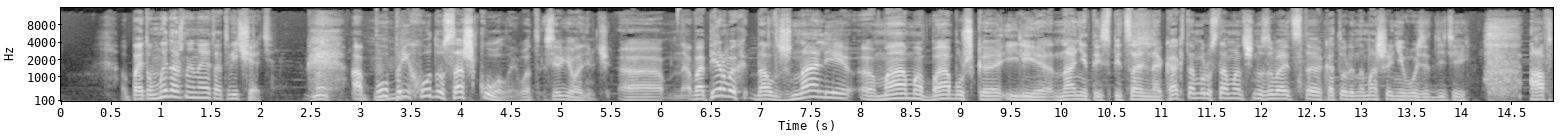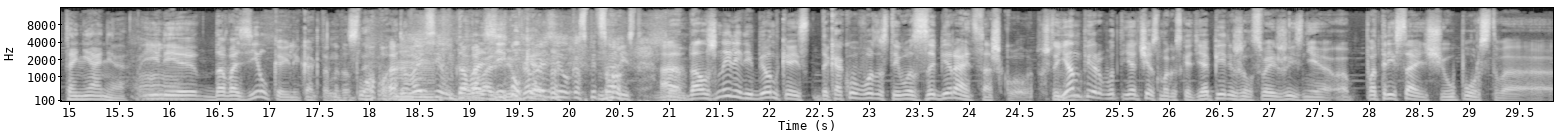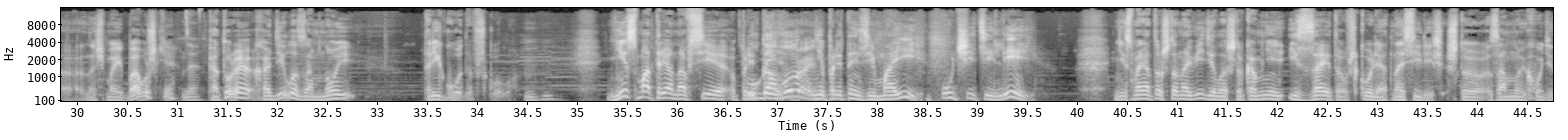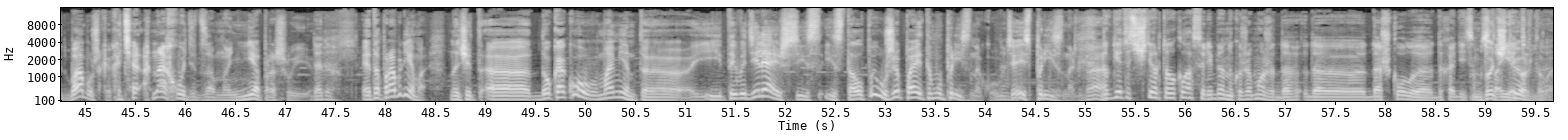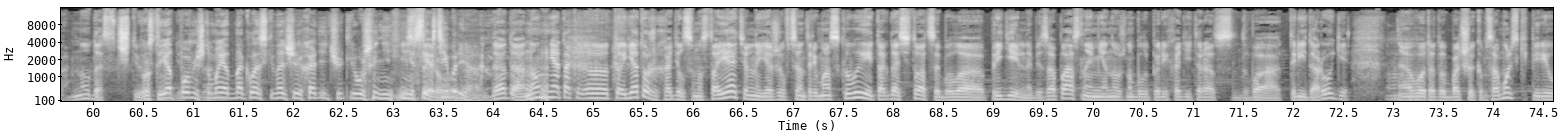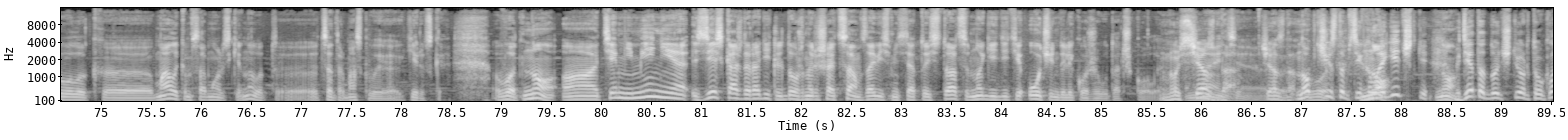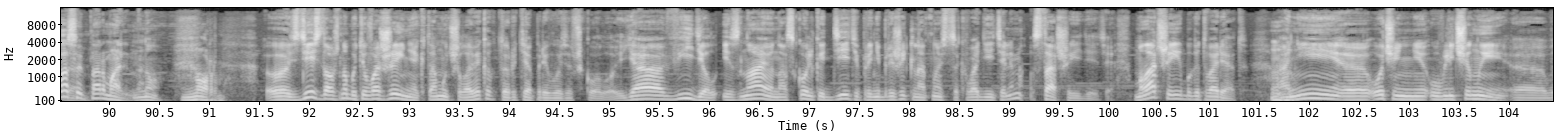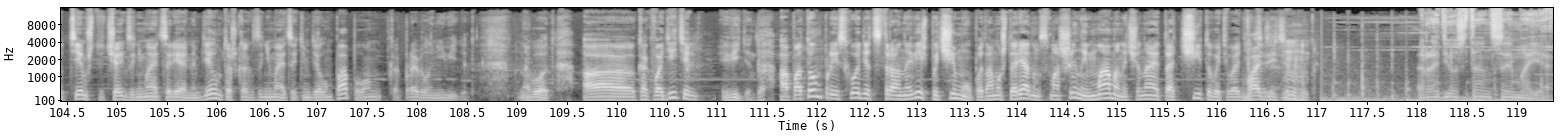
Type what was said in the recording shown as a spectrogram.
Поэтому мы должны на это отвечать. Мы- А по приходу со школы, вот, Сергей Владимирович, э, во-первых, должна ли э, мама, бабушка или нанятый специально, как там Рустам Иванович называется-то, который на машине возит детей? Автоняня. Или довозилка, или как там это слово? Довозилка. Довозилка. Довозилка, специалист. А должны ли ребенка до какого возраста его забирать со школы? Потому что я, например, вот я честно могу сказать, я пережил в своей жизни э, потрясающее упорство э, значит, моей бабушки, которая ходила за мной три года в школу. Несмотря на все претен- Уговоры? не претензии мои, учителей, Несмотря на то, что она видела, что ко мне из-за этого в школе относились, что за мной ходит бабушка, хотя она ходит за мной, не прошу ее. Да-да. Это проблема. Значит, э, до какого момента э, и ты выделяешься из, из толпы уже по этому признаку? У тебя есть признак, да? Ну, где-то с четвертого класса ребенок уже может до, до, до школы доходить самостоятельно. четвертого? Ну да, с четвертого. Просто я помню, что да. мои одноклассники начали ходить чуть ли уже не, не Не с первого, октября. Да, да. Но у меня так, э, я тоже ходил самостоятельно, я жил в центре Москвы, и тогда ситуация была предельно безопасной. Мне нужно было переходить раз, два, три дороги. Э, Вот это большой комсомольский переулок, э, малый комсомольский, ну вот э, центр Москвы, Кировская. Вот. Но, тем не менее, здесь каждый родитель должен решать сам, в зависимости от той ситуации. Многие дети очень далеко живут от школы. Ну, сейчас да. Сейчас да. Но Вот. чисто психологически, Но- но- где-то до четвертого класса это нормально. но Норм. Э, Здесь должно быть уважение к тому человеку, который тебя привозит в школу. Я видел и знаю, насколько дети пренебрежительно относятся к водителям, старшие дети. Младшие их боготворят. Они э, очень увлечены э, вот тем, что человек занимается реальным делом, потому что как занимается этим делом папа, он, как правило, не видит. Вот. А как водитель видит. А потом происходит странная вещь. Почему? Потому что рядом с машиной мама начинает отчитывать водителя. Водитель. Радиостанция «Маяк»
